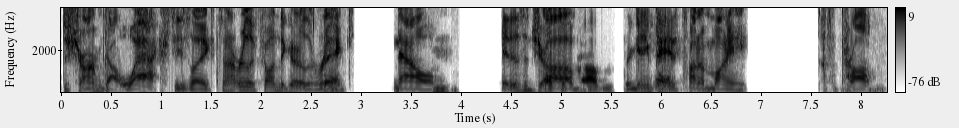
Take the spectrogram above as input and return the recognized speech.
Ducharme got waxed. He's like, it's not really fun to go to the yeah. rink. Now, hmm. It is a job. A problem. They're getting paid yeah. a ton of money. That's a problem.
